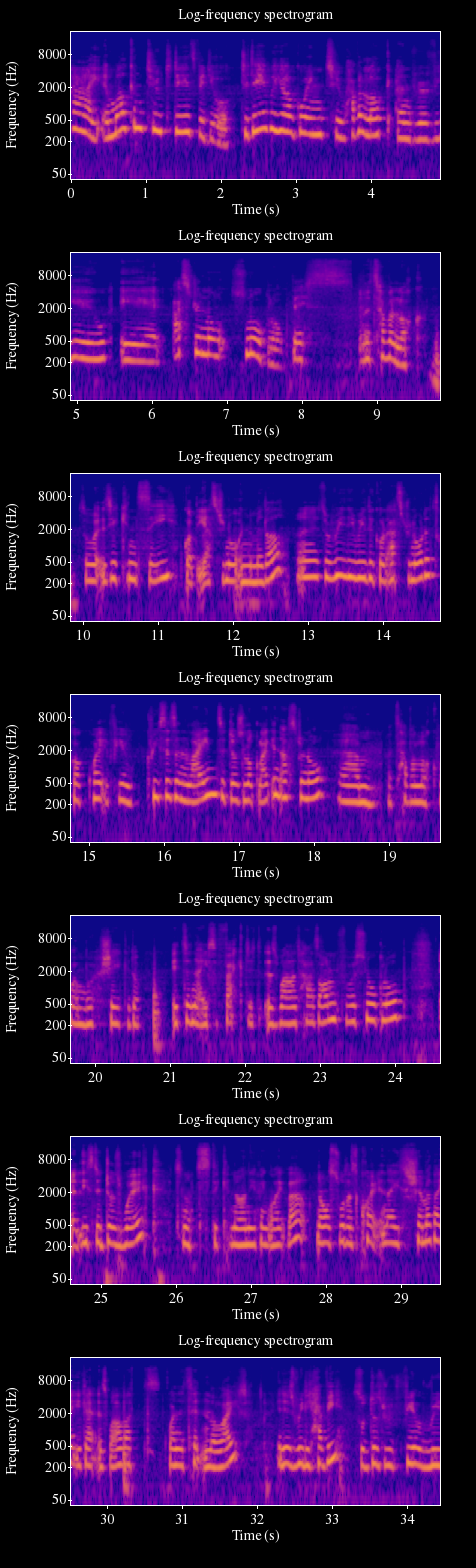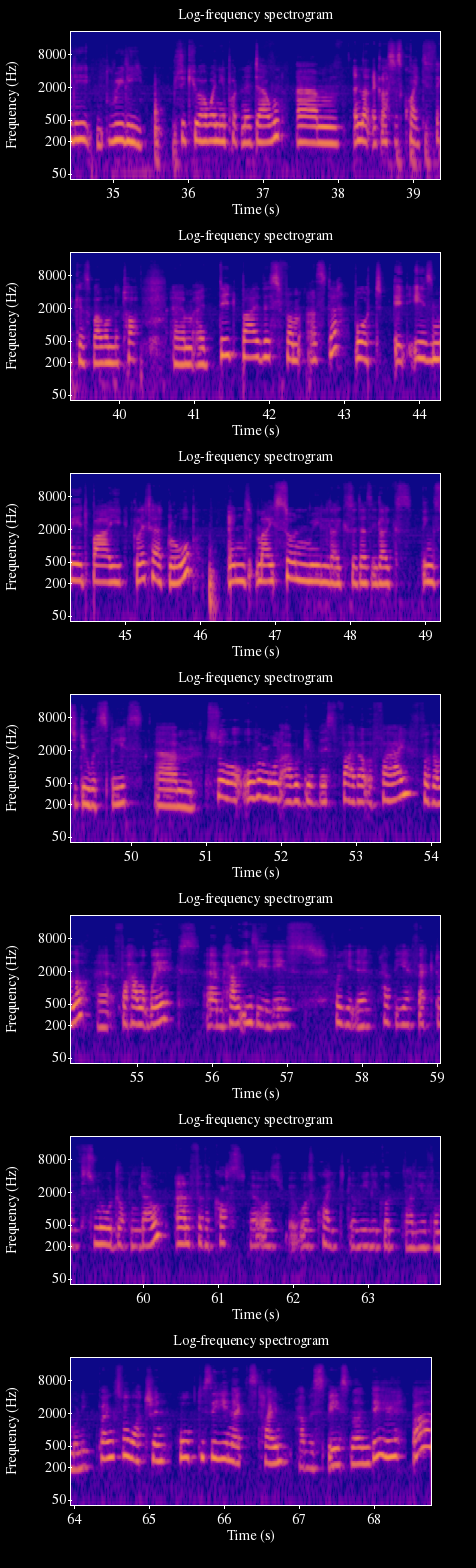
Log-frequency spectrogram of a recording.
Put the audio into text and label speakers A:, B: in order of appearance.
A: Hi and welcome to today's video. Today we are going to have a look and review a astronaut snow globe. This, let's have a look. So as you can see, got the astronaut in the middle. It's a really really good astronaut. It's got quite a few creases and lines. It does look like an astronaut. Um, let's have a look when we shake it up. It's a nice effect as well it has on for a snow globe. At least it does work it's not sticking or anything like that. And also there's quite a nice shimmer that you get as well, that's when it's hitting the light. It is really heavy, so it does feel really, really secure when you're putting it down. Um, and that the glass is quite thick as well on the top. Um, I did buy this from Asda, but it is made by Glitter Globe. And my son really likes it as he likes things to do with space. Um, so overall I would give this 5 out of 5 for the look, uh, for how it works, um, how easy it is for you to have the effect of snow dropping down and for the cost it was it was quite a really good value for money. Thanks for watching, hope to see you next time. Have a spaceman day, bye!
